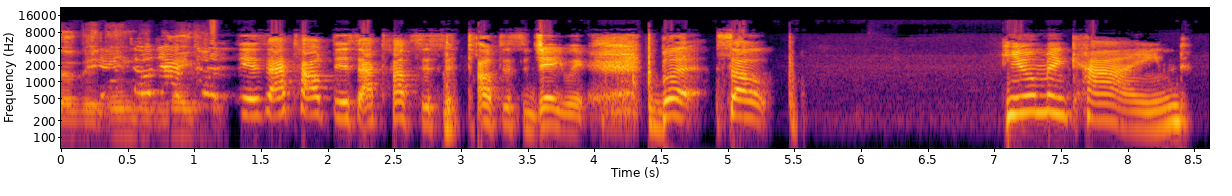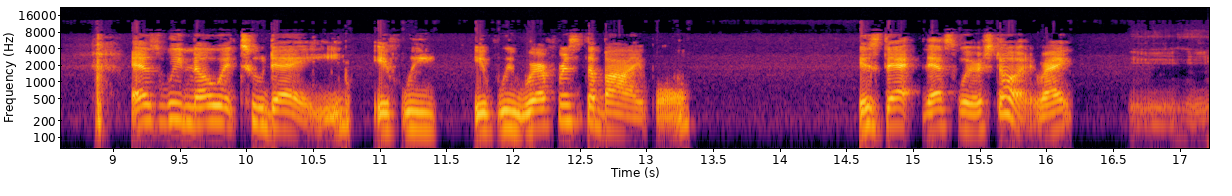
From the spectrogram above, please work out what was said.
Of the I told you I taught this. I taught this. I taught this. I taught this in January. But so humankind, as we know it today, if we if we reference the Bible, is that that's where it started, right? hmm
